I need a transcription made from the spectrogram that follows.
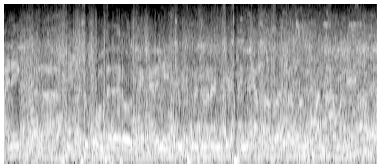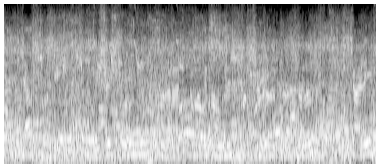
आणि इच्छुक उमेदवार होते. कारण इच्छुक उमेदवारांची संख्या प्रभाग क्रमांक पंधरामध्ये जास्त होती. विशेष करून राष्ट्रवादी काँग्रेस पक्षाकडे सलग चाळीस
